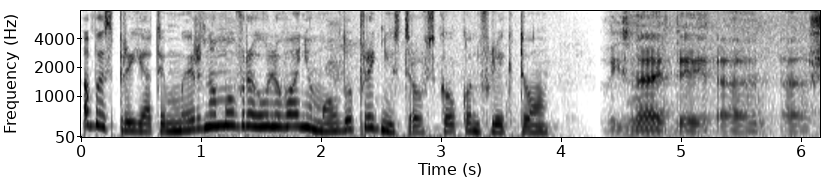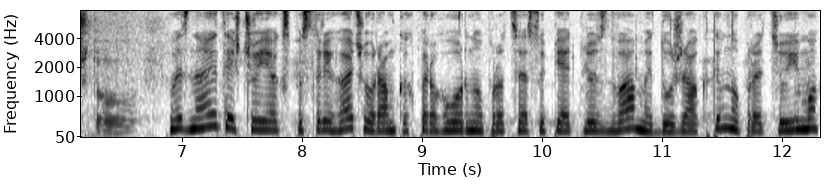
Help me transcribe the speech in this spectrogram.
аби сприяти мирному врегулюванню молдо-придністровського конфлікту. Ви знаєте, е, е, що Ви знаєте, що як спостерігач у рамках переговорного процесу 5 плюс 2 ми дуже активно працюємо,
